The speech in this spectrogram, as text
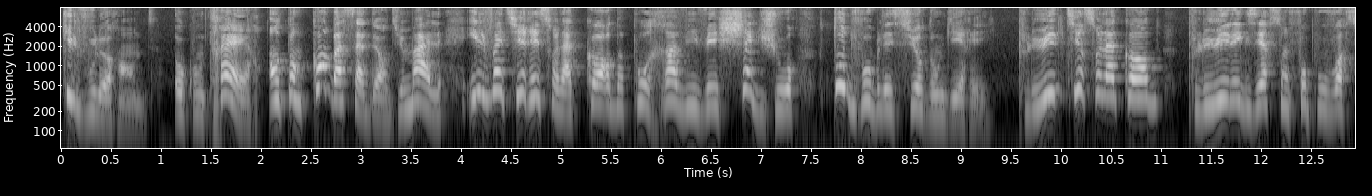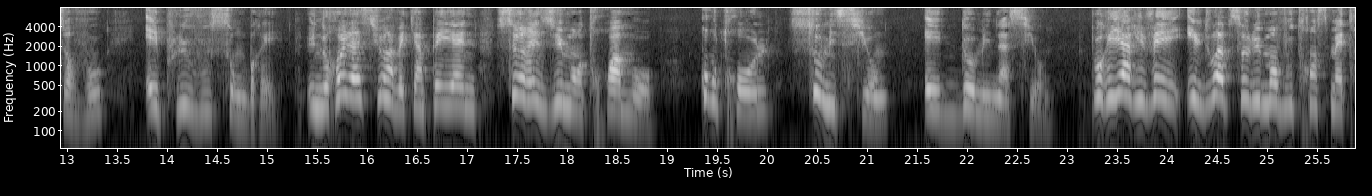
qu'il vous le rende. Au contraire, en tant qu'ambassadeur du mal, il va tirer sur la corde pour raviver chaque jour toutes vos blessures dont guéri. Plus il tire sur la corde, plus il exerce son faux pouvoir sur vous, et plus vous sombrez. Une relation avec un PN se résume en trois mots contrôle, soumission et domination. Pour y arriver, il doit absolument vous transmettre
